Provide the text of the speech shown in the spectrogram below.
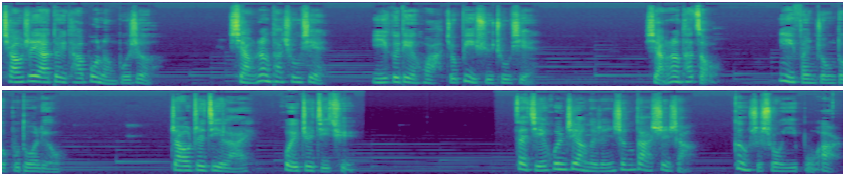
乔治亚对他不冷不热，想让他出现，一个电话就必须出现；想让他走，一分钟都不多留。招之即来，挥之即去。在结婚这样的人生大事上，更是说一不二。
